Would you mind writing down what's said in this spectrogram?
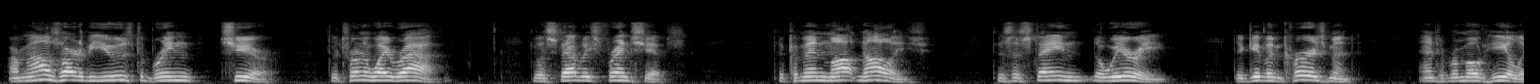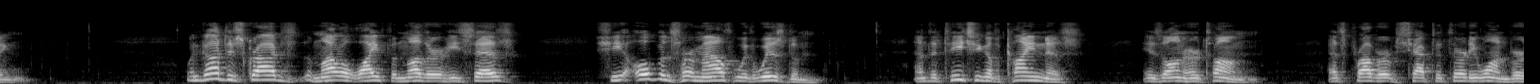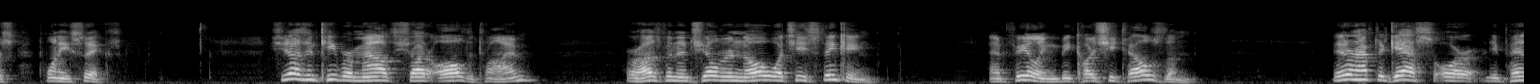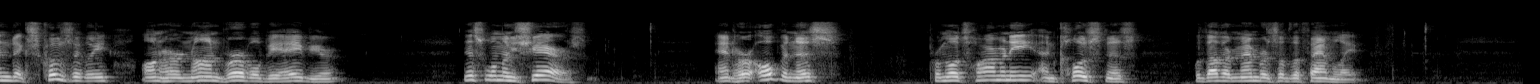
Our mouths are to be used to bring cheer, to turn away wrath, to establish friendships, to commend knowledge, to sustain the weary, to give encouragement, and to promote healing. When God describes the model wife and mother, he says, She opens her mouth with wisdom, and the teaching of kindness is on her tongue. That's Proverbs chapter 31, verse 26. She doesn't keep her mouth shut all the time. Her husband and children know what she's thinking and feeling because she tells them. They don't have to guess or depend exclusively on her nonverbal behavior. This woman shares, and her openness promotes harmony and closeness with other members of the family.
